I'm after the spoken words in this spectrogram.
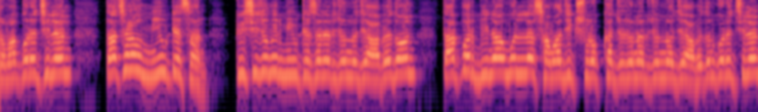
জমা করেছিলেন, তাছাড়াও মিউটেশন, কৃষি জমির মিউটেশনের জন্য যে আবেদন, তারপর বিনামূল্যে সামাজিক সুরক্ষা যোজনার জন্য যে আবেদন করেছিলেন,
